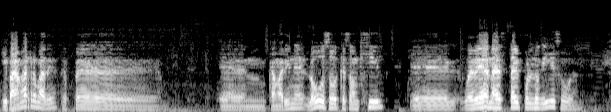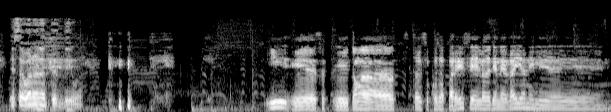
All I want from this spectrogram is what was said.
Y para más remate, después en camarines, los usos que son Hill, eh, huevean a Style por lo que hizo, weón. Esa weá no la entendí, weón. Y eh, se- eh, toma todas sus cosas para irse, y lo detiene Brian y le,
